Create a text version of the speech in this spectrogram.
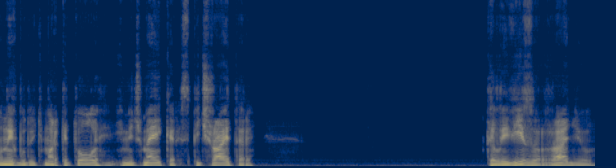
У них будуть маркетологи, іміджмейкери, спічрайтери, телевізор, радіо.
